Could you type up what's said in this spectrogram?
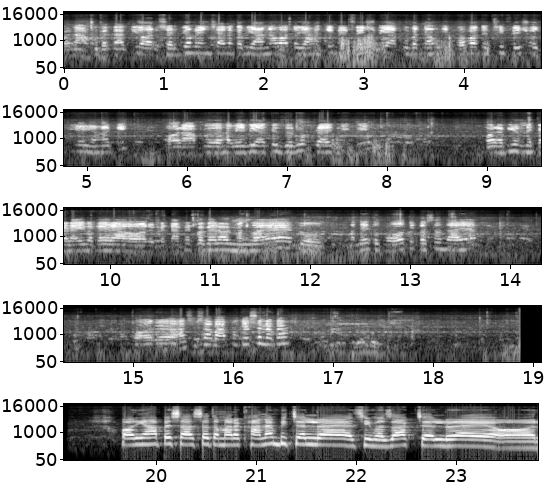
मैंने आपको बताती और सर्दियों में इंशाल्लाह कभी आना हुआ तो यहाँ की मैं फ़िश भी आपको बताऊँगी। बहुत अच्छी फ़िश होती है यहाँ की। और आप हवेली आके ज़रूर ट्राई कीजिए। और अभी हमने कढ़ाई वगैरह और कटाकट वगैरह और मंगवाया है तो हमें तो बहुत ही पसंद आया। और आशीष साहब, आपको कैसा लगा? और यहाँ पे साथ साथ हमारा खाना भी चल रहा है, हँसी मज़ाक चल रहा है और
